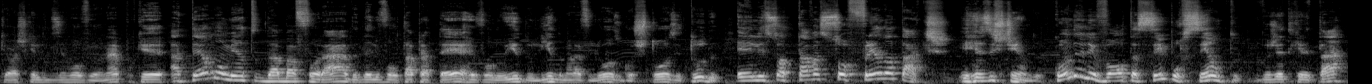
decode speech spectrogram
que eu acho que ele desenvolveu, né? Porque até o momento da baforada, dele voltar pra Terra, evoluído, lindo, maravilhoso, gostoso e tudo, ele só tava sofrendo ataques e resistindo. Quando ele volta 100% do jeito que ele tá,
